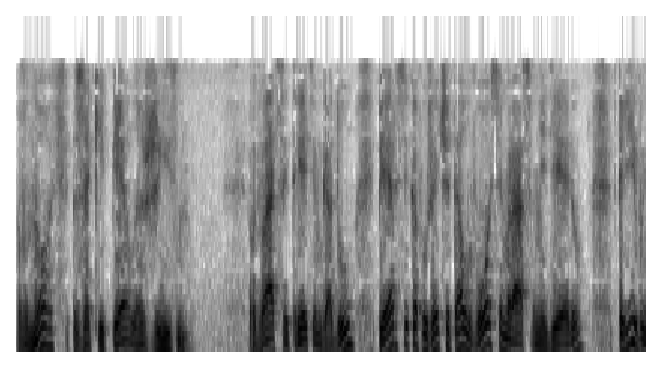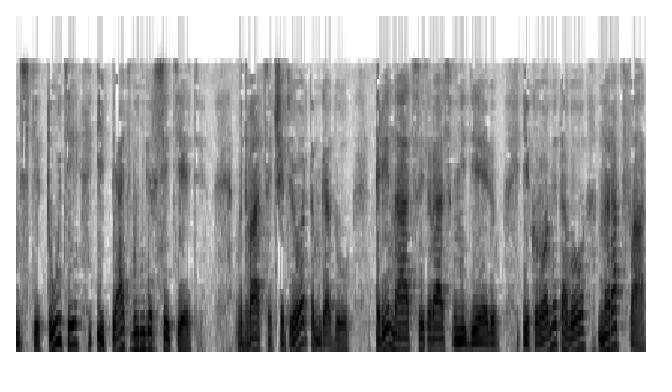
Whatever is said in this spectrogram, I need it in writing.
вновь закипела жизнь. В 23-м году Персиков уже читал восемь раз в неделю, три в институте и пять в университете. В 24-м году 13 раз в неделю и, кроме того, на рабфак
